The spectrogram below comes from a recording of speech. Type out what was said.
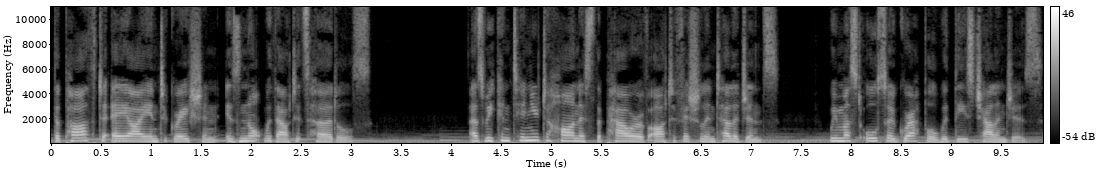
The path to AI integration is not without its hurdles. As we continue to harness the power of artificial intelligence, we must also grapple with these challenges.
